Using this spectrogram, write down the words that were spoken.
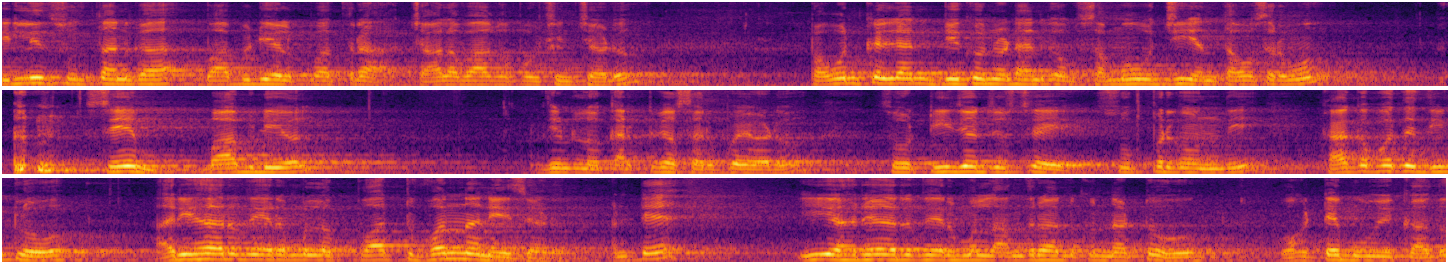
ఢిల్లీ సుల్తాన్గా బాబీ డియోల్ పాత్ర చాలా బాగా పోషించాడు. పవన్ కళ్యాణ్ ఢీకొనడానికి ఒక సమవుజ్జి ఎంత అవసరమో సేమ్ బాబీ డియోల్ దీంట్లో కరెక్ట్గా సరిపోయాడు. సో టీజర్ చూస్తే సూపర్గా ఉంది. కాకపోతే దీంట్లో హరిహర వీరముల పార్ట్ వన్ అనేసాడు అంటే ఈ హరిహర వీరములు అందరూ అనుకున్నట్టు ఒకటే మూవీ కాదు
